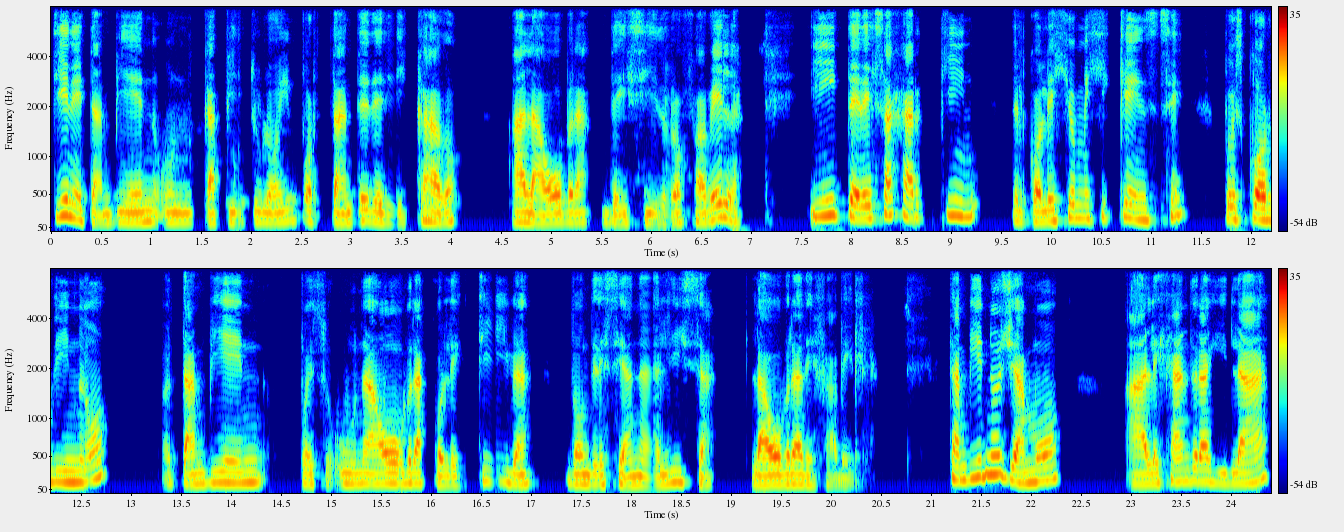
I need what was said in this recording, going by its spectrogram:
tiene también un capítulo importante dedicado a la obra de Isidro Favela. Y Teresa Jarquín, del Colegio Mexiquense, pues coordinó eh, también pues una obra colectiva donde se analiza la obra de Favela. También nos llamó a Alejandra Aguilar,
